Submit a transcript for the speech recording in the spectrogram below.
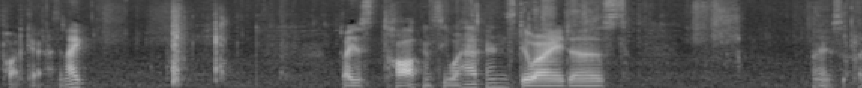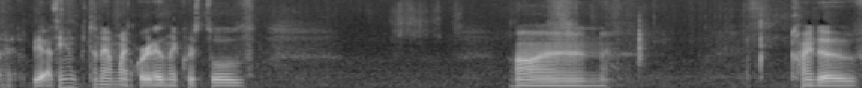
podcast, and I do I just talk and see what happens? Do I just Alright, so yeah, I think tonight I might organize my crystals on kind of.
